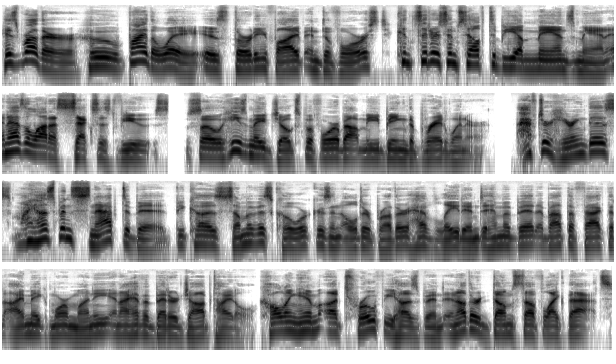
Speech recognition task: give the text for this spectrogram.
His brother, who, by the way, is 35 and divorced, considers himself to be a man's man and has a lot of sexist views. So he's made jokes before about me being the breadwinner. After hearing this, my husband snapped a bit because some of his coworkers and older brother have laid into him a bit about the fact that I make more money and I have a better job title, calling him a trophy husband and other dumb stuff like that.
